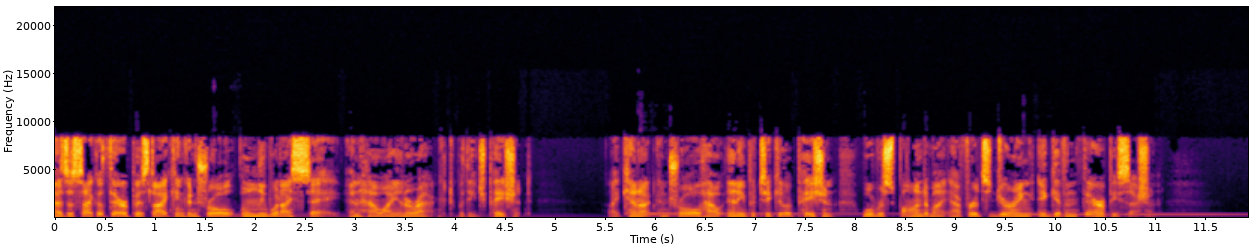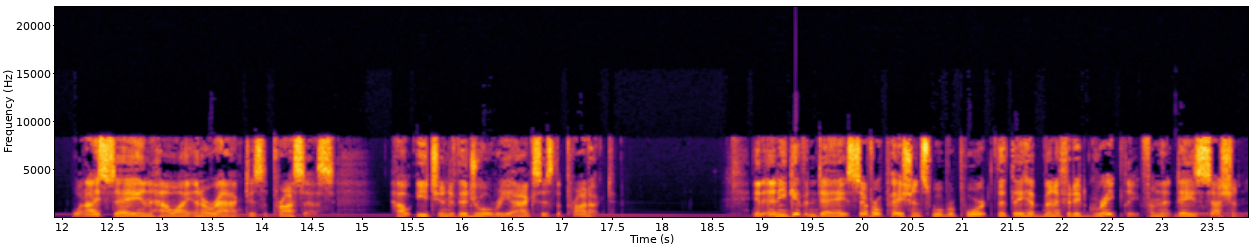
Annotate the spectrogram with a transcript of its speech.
As a psychotherapist, I can control only what I say and how I interact with each patient. I cannot control how any particular patient will respond to my efforts during a given therapy session. What I say and how I interact is the process. How each individual reacts is the product. In any given day, several patients will report that they have benefited greatly from that day's session,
